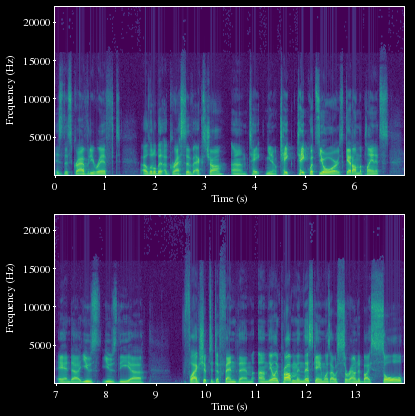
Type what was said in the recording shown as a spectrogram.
is this gravity rift a little bit aggressive Xxcha. Um, take you know take take what's yours. Get on the planets and uh, use use the uh, flagship to defend them. Um, the only problem in this game was I was surrounded by Sol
